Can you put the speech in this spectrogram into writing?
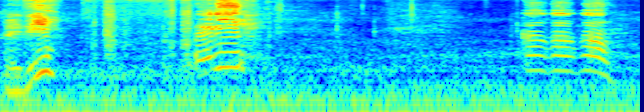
레디? 레디. 고고고.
